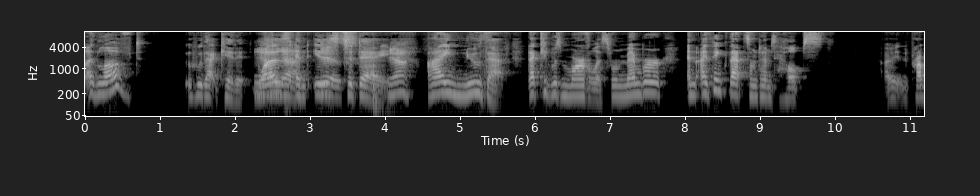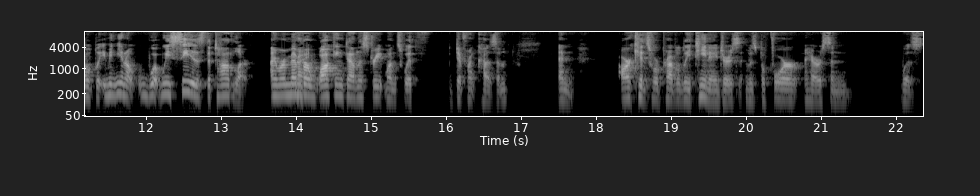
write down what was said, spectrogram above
I, loved who that kid Yeah, was yeah, and is, is. today. Yeah. I knew that. That kid was marvelous. Remember, and I think that sometimes helps. I mean, probably, I mean, you know, what we see is the toddler. I remember Right. walking down the street once with a different cousin, and our kids were probably teenagers. It was before Harrison was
